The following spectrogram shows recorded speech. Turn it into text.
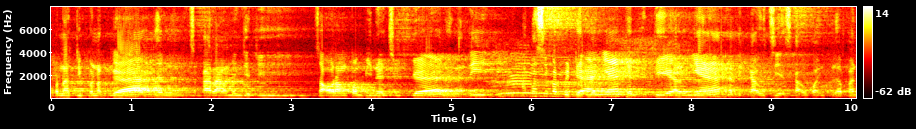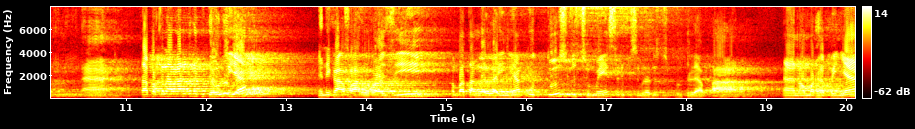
Pernah di penegak dan sekarang menjadi seorang pembina juga nah nanti apa sih perbedaannya dan idealnya ketika uji SKU poin 8 ini nah kita perkenalkan terlebih dahulu ya ini Kak Fahrul Razi tempat tanggal lainnya Kudus 7 Mei 1978 Nah, nomor HP-nya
